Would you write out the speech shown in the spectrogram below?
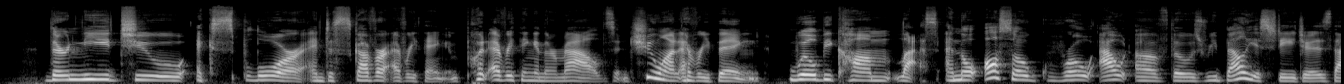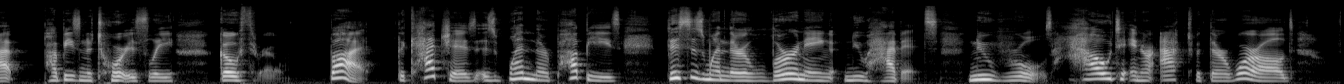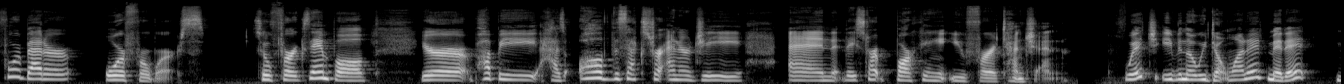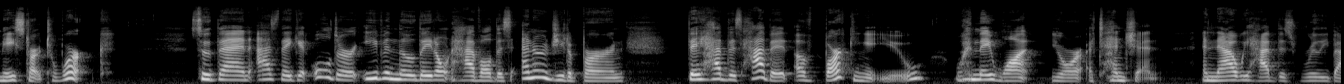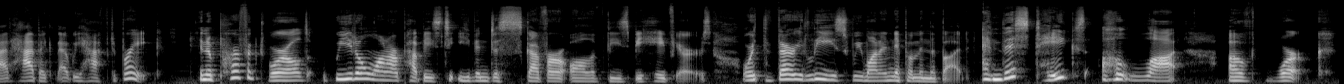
Their need to explore and discover everything and put everything in their mouths and chew on everything will become less. And they'll also grow out of those rebellious stages that puppies notoriously go through. But the catch is, is when they're puppies, this is when they're learning new habits, new rules, how to interact with their world for better or for worse. So for example, your puppy has all of this extra energy and they start barking at you for attention, which even though we don't want to admit it, may start to work. So then as they get older, even though they don't have all this energy to burn, they have this habit of barking at you when they want your attention. And now we have this really bad habit that we have to break. In a perfect world, we don't want our puppies to even discover all of these behaviors, or at the very least, we want to nip them in the bud. And this takes a lot of work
